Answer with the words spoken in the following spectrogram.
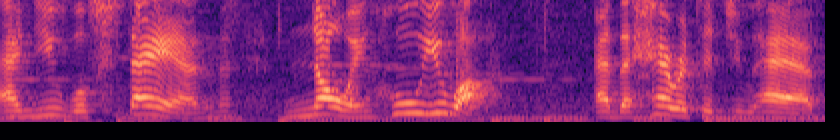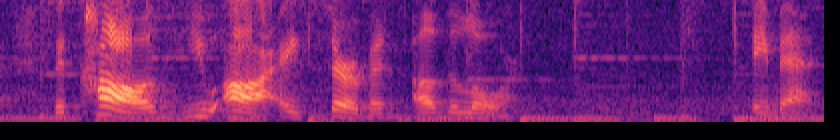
and you will stand knowing who you are and the heritage you have because you are a servant of the Lord. Amen.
